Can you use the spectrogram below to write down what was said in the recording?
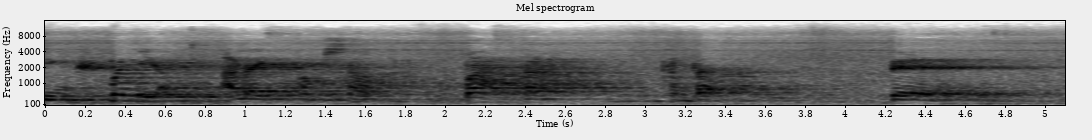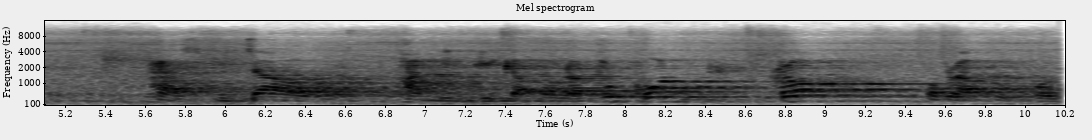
จริงไม่มีอะไรความสามารถได้แต่พระสิ เจ้าความยินดีกับพวกเราทุกคนเพราะพวกเราทุกคน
